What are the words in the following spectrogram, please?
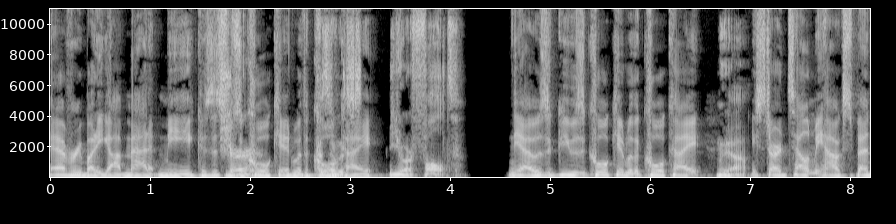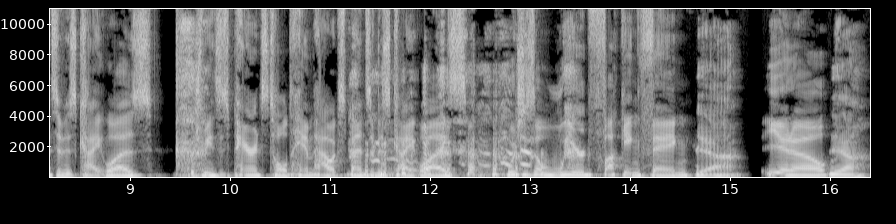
everybody got mad at me because this was a cool kid with a cool it was kite. Your fault. Yeah, it was a, he was a cool kid with a cool kite. Yeah. He started telling me how expensive his kite was, which means his parents told him how expensive his kite was, which is a weird fucking thing, Yeah. you know. Yeah.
